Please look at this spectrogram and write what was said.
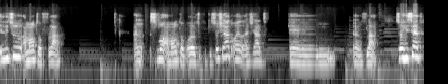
a little amount of flour and small amount of oil to cook it. So she had oil and she had um, um, flour. So he said,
